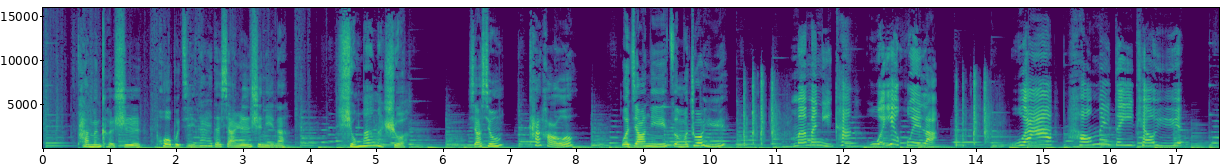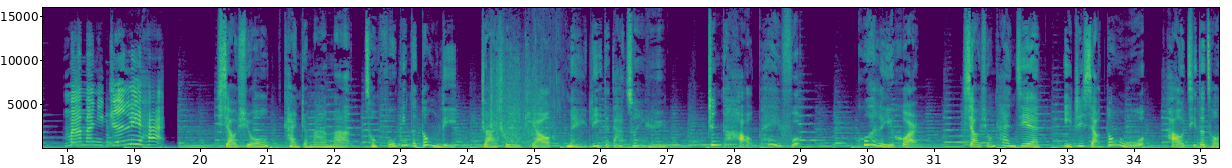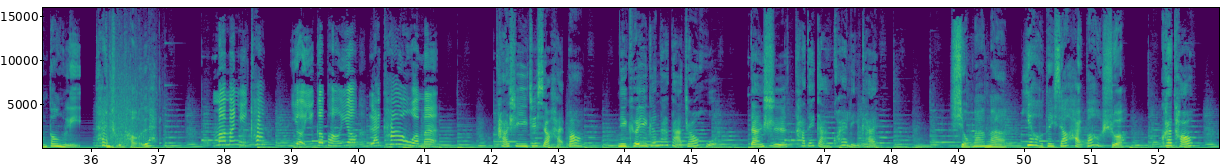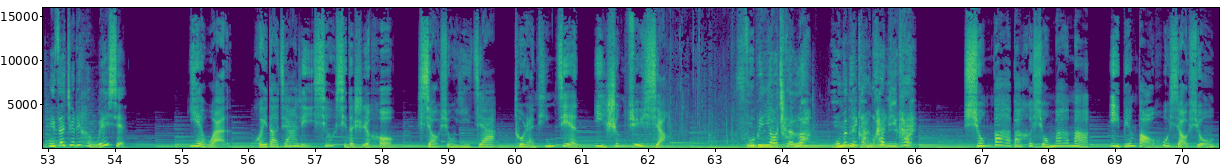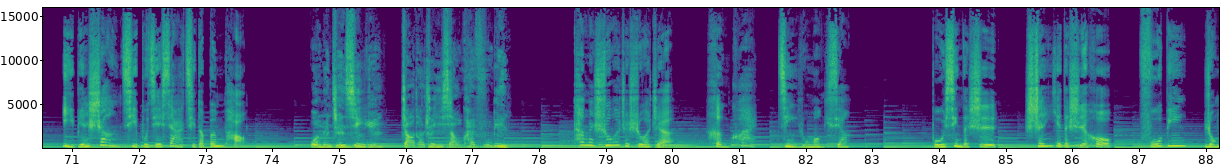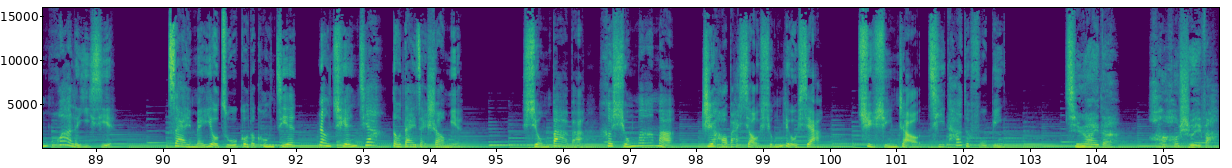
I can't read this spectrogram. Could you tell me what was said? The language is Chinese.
他们可是迫不及待的想认识你呢。熊妈妈说：“小熊，看好哦，我教你怎么捉鱼。”妈妈，你看，我也会了。哇，好美的一条鱼！妈妈，你真厉害。小熊看着妈妈从浮冰的洞里。抓出一条美丽的大鳟鱼，好佩服。过了一会儿，小熊看见一只小动物，好奇地从洞里探出头来。妈妈，你看，有一个朋友来看我们。它是一只小海豹，你可以跟它打招呼，但是它得赶快离开。熊妈妈又对小海豹说：“快逃！”你在这里很危险。夜晚回到家里休息的时候，小熊一家突然听见一声巨响，浮冰要沉了，我们得赶快离开。熊爸爸和熊妈妈一边保护小熊，一边上气不接下气的奔跑。我们真幸运，找到这一小块浮冰。他们说着说着，很快进入梦乡。不幸的是，深夜的时候，浮冰融化了一些，再没有足够的空间让全家都待在上面。熊爸爸和熊妈妈只好把小熊留下，去寻找其他的浮冰。亲爱的，好好睡吧。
